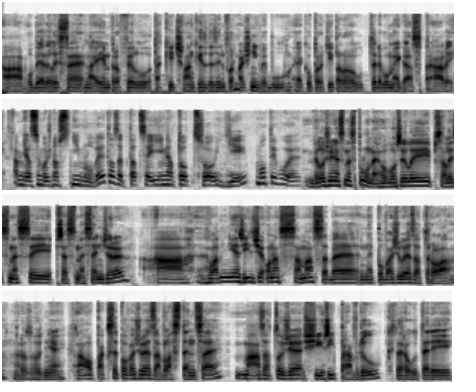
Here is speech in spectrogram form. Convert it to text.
a objevily se na jejím profilu taky články z dezinformačních webů jako protiprout nebo mega zprávy. A měl jsi možnost s ní mluvit a zeptat se jí na to, co ji motivuje? Vyloženě jsme spolu nehovořili, psali jsme si přes Messenger a hlavně říct, že ona sama sebe nepovažuje za trola rozhodně. Naopak se považuje za vlastence. Má za to, že šíří pravdu, kterou tedy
